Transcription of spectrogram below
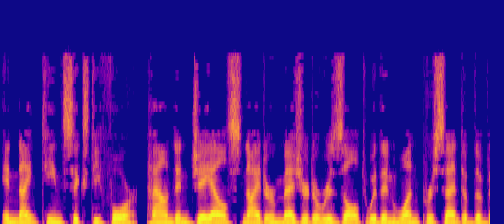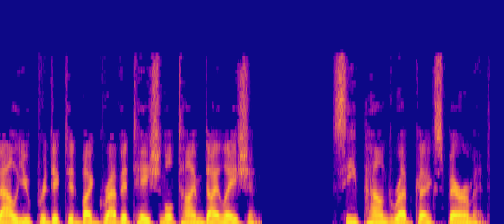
In 1964, Pound and J. L. Snider measured a result within 1% of the value predicted by gravitational time dilation. See Pound-Rebka experiment.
